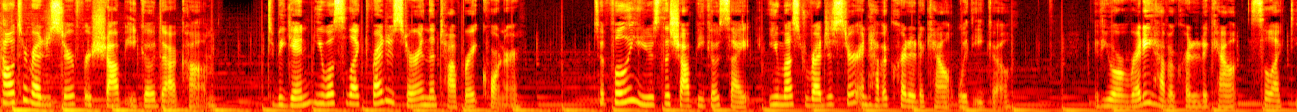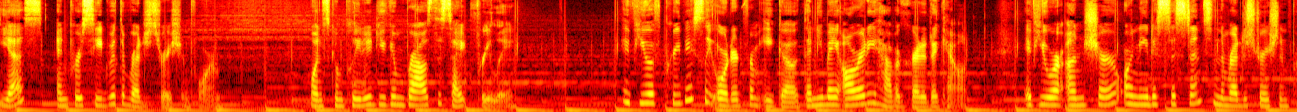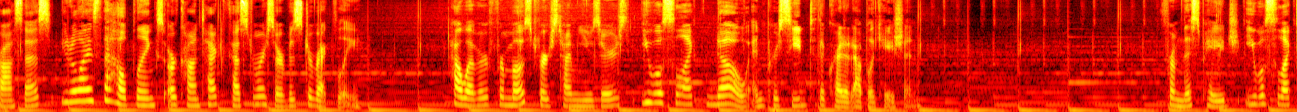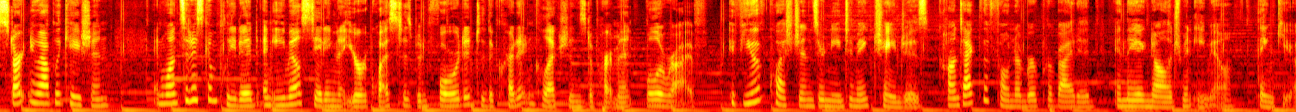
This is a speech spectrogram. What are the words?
How to register for ShopEco.com. To begin, you will select Register in the top right corner. To fully use the ShopEco site, you must register and have a credit account with Eco. If you already have a credit account, select Yes and proceed with the registration form. Once completed, you can browse the site freely. If you have previously ordered from Eco, then you may already have a credit account. If you are unsure or need assistance in the registration process, utilize the help links or contact customer service directly. However, for most first-time users, you will select No and proceed to the credit application. From this page, you will select Start New Application, and once it is completed, an email stating that your request has been forwarded to the Credit and Collections Department will arrive. If you have questions or need to make changes, contact the phone number provided in the acknowledgement email. Thank you.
